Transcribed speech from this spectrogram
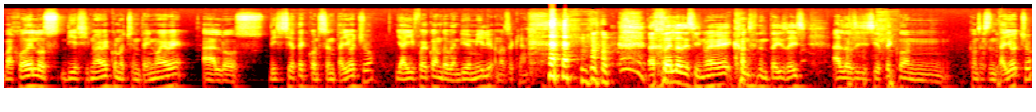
bajó de los 19,89 a los 17,68. Y ahí fue cuando vendió Emilio, no sé qué. bajó de los 19,76 a los 17,68.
